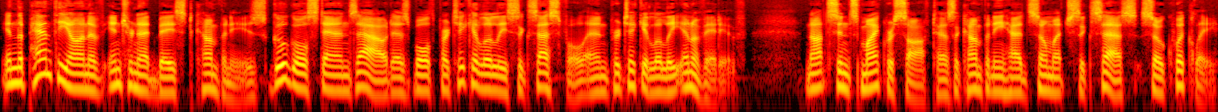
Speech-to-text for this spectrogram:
In the pantheon of internet based companies, Google stands out as both particularly successful and particularly innovative. Not since Microsoft has a company had so much success so quickly.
